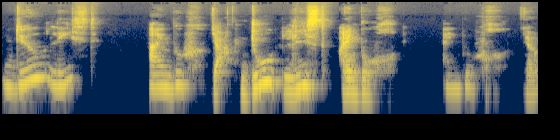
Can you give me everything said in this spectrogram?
Du liest ein Buch. Ja, du liest ein Buch. Ein Buch. Yeah.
